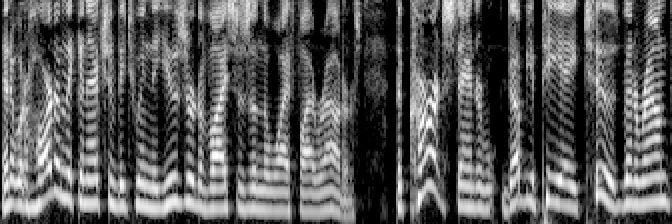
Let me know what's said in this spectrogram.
and it would harden the connection between the user devices and the Wi-Fi routers. The current standard WPA2 has been around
